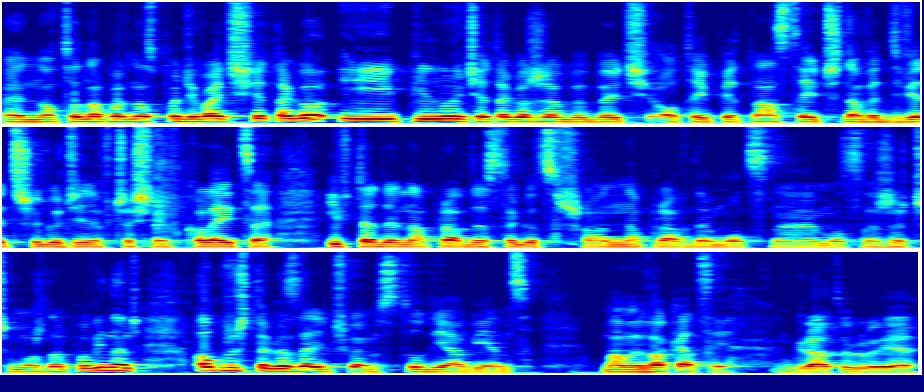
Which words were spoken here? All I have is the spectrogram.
nie? No to na pewno spodziewajcie się tego i pilnujcie tego, żeby być o tej 15 czy nawet 2-3 godziny wcześniej w kolejce i wtedy naprawdę z tego co słyszałem, naprawdę mocne, mocne rzeczy można powinąć. Oprócz tego zaliczyłem studia, więc mamy wakacje. Gratuluję.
